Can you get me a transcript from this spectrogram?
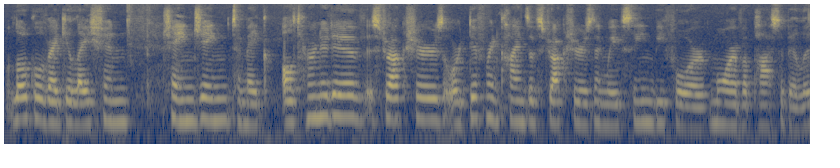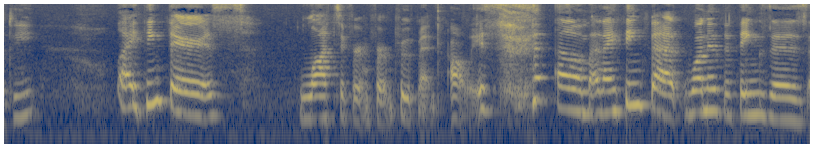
local regulation changing to make alternative structures or different kinds of structures than we've seen before more of a possibility? Well, I think there's lots of room for improvement always um, and i think that one of the things is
